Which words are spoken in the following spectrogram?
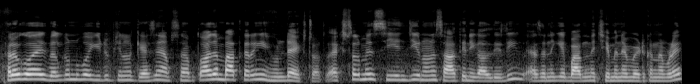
Hello guys welcome to my YouTube channel कैसे हैं आप सब? तो आज हम बात करेंगे हुंडा एक्स्ट्रा तो एक्स्ट्रा में सीएनजी उन्होंने साथ ही निकाल दी थी। ऐसा नहीं कि बाद में छः महीने वेट करना पड़े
